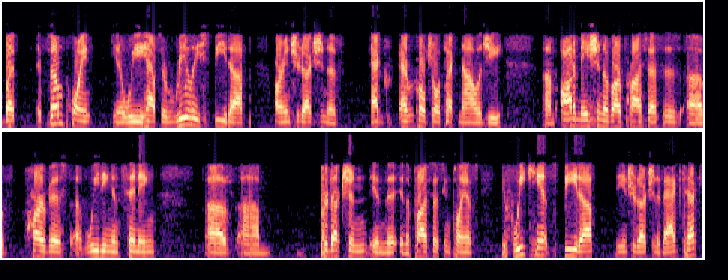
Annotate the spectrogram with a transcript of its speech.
But at some point, you know, we have to really speed up our introduction of ag- agricultural technology, um, automation of our processes of harvest, of weeding and thinning, of um, production in the in the processing plants. If we can't speed up the introduction of ag tech,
